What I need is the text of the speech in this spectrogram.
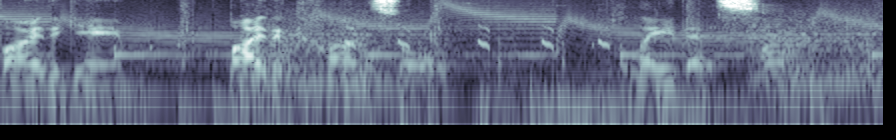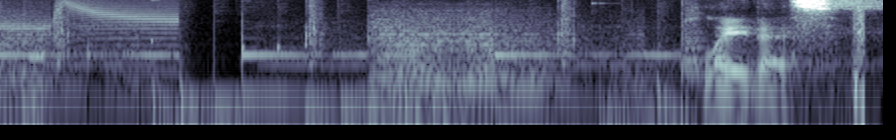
Buy the game. Buy the console. Play this. Play this.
